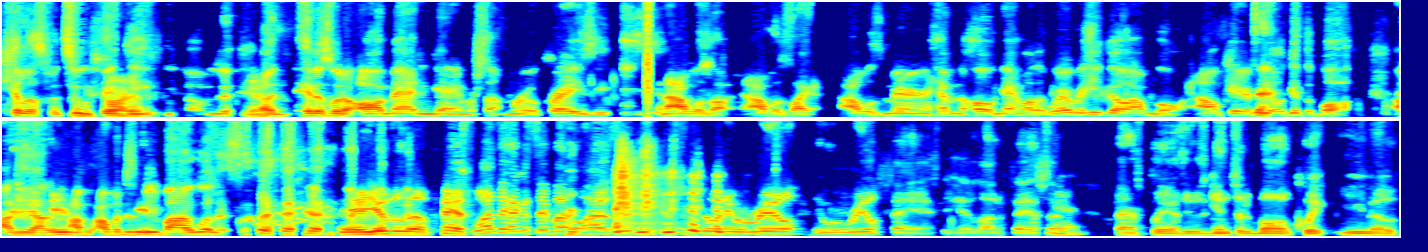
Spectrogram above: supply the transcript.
kill us for 250, you know, yeah. uh, hit us with an all Madden game or something real crazy. And I was, I was like, I was mirroring him the whole game. I was like, wherever he go, I'm going. I don't care if he don't get the ball. I just gotta, I'm, I'm gonna just be by Willis. yeah, you're a little pest. One thing I can say about Ohio State defense, they were real, they were real fast. They had a lot of fast, yeah. fast players. They was getting to the ball quick. You know,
